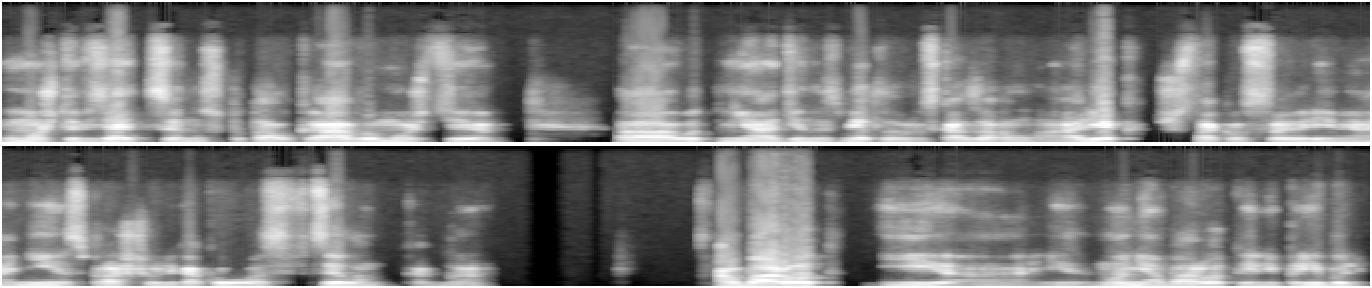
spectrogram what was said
Вы можете взять цену с потолка, вы можете... А, вот мне один из методов рассказал Олег Шестаков в свое время. Они спрашивали, какой у вас в целом как бы оборот и, а, и ну, не оборот или прибыль.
